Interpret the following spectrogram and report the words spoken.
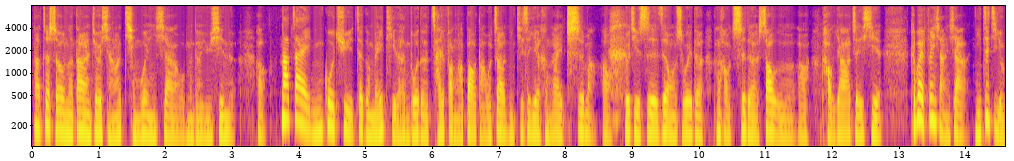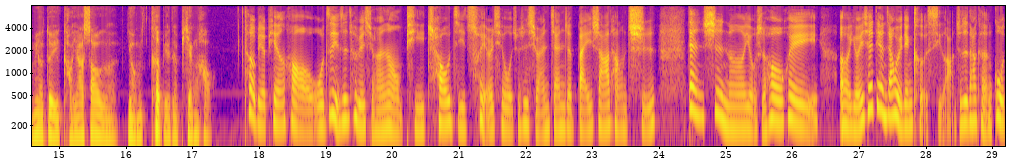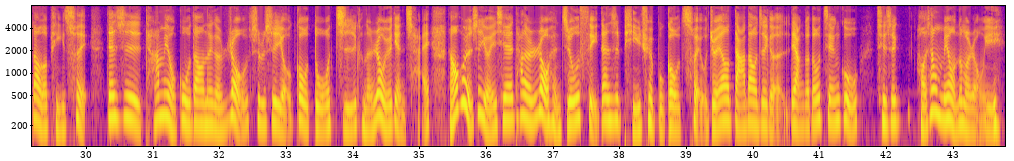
那这时候呢，当然就想要请问一下我们的于心了。好，那在您过去这个媒体的很多的采访啊、报道，我知道你其实也很爱吃嘛，哦，尤其是这种所谓的很好吃的烧鹅啊、烤鸭这些，可不可以分享一下你自己有没有对烤鸭、烧鹅有特别的偏好？特别偏好，我自己是特别喜欢那种皮超级脆，而且我就是喜欢沾着白砂糖吃。但是呢，有时候会呃有一些店家会有点可惜啦，就是他可能顾到了皮脆，但是他没有顾到那个肉是不是有够多汁，可能肉有点柴，然后或者是有一些它的肉很 juicy，但是皮却不够脆。我觉得要达到这个两个都兼顾，其实好像没有那么容易。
